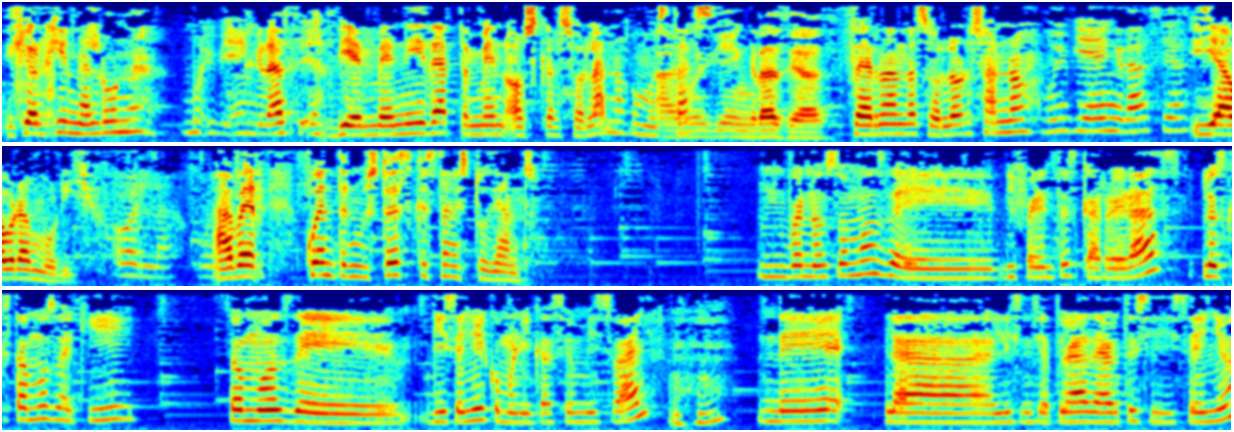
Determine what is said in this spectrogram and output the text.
¿Y Georgina Luna? Muy bien, gracias. Bienvenida también Oscar Solano, ¿cómo estás? Ah, muy bien, gracias. Fernanda Solórzano. Muy bien, gracias. Y Aura Murillo. Hola. A ver, cuéntenme ustedes qué están estudiando. Mm, Bueno, somos de diferentes carreras. Los que estamos aquí somos de diseño y comunicación visual, uh -huh. de la licenciatura de artes y diseño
